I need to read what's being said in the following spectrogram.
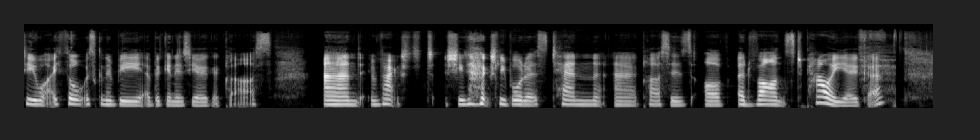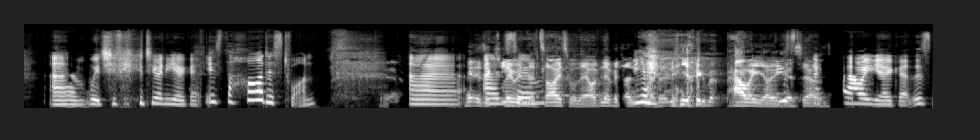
to what I thought was going to be a beginner's yoga class. And in fact, she'd actually bought us 10 uh, classes of advanced power yoga um, which, if you do any yoga, is the hardest one. Yeah. Uh, there's a clue so, in the title there. I've never done yeah. yoga, but power yoga sounds. Power yoga. There's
